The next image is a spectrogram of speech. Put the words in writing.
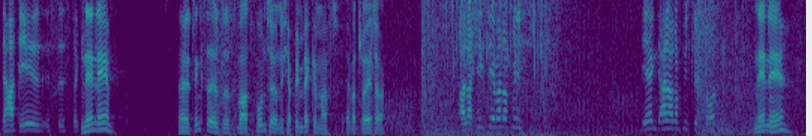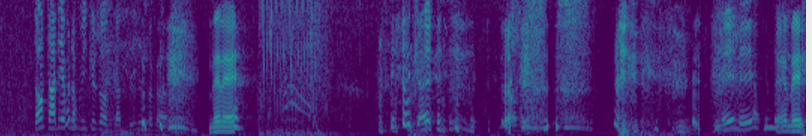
Der HD ist, ist, ist der Nee, nee. Äh, Dingster ist es, war es Bunte und ich habe ihn weggemacht. Er war Traitor. Alter, schießt jemand auf mich! Irgendeiner hat auf mich geschossen. Nee, nee. Doch, da hat jemand auf mich geschossen, ganz sicher sogar. Nee, nee. Geil. nee, nee. Nee, nee.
